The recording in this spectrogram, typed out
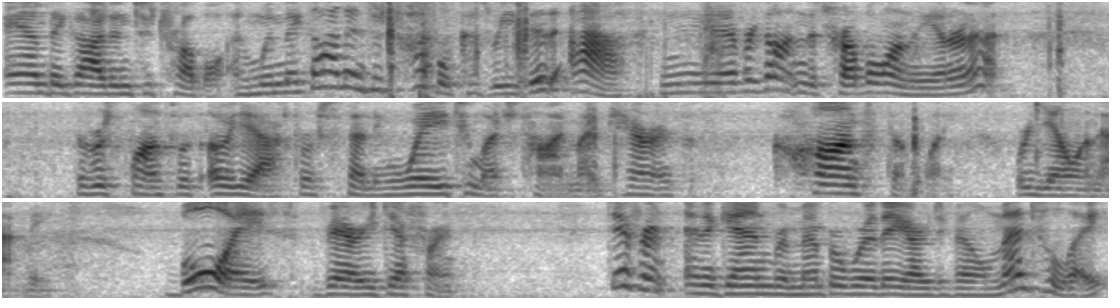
And they got into trouble. And when they got into trouble, because we did ask, you, know, you ever got into trouble on the internet? The response was, oh, yeah, for spending way too much time. My parents constantly were yelling at me. Boys, very different. Different, and again, remember where they are developmentally,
